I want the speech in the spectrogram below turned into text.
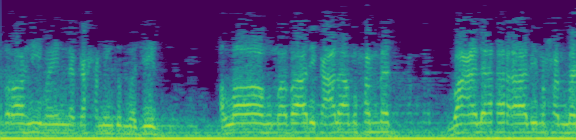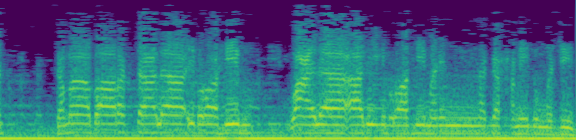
إبراهيم إنك حميد مجيد. اللهم بارك على محمد وعلى آل محمد كما باركت على إبراهيم وعلى آل إبراهيم إنك حميد مجيد.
